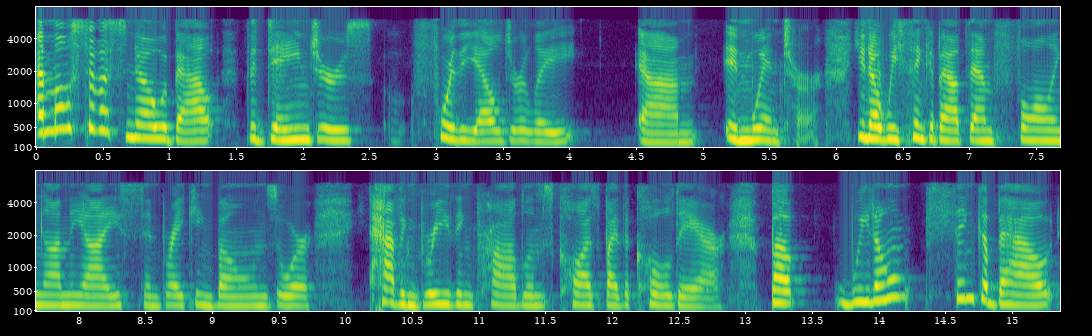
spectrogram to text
And most of us know about the dangers for the elderly um, in winter. You know, we think about them falling on the ice and breaking bones or having breathing problems caused by the cold air. But we don't think about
